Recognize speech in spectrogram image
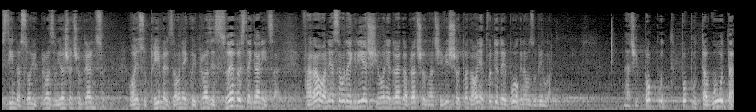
s tim da su ovi prelazili još veću granicu. Oni su primjer za one koji prelaze sve vrste granica, Farao ne samo da je griješio, on je, draga braćo, znači više od toga, on je tvrdio da je Bog neuzubila. Znači, poput, poput taguta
